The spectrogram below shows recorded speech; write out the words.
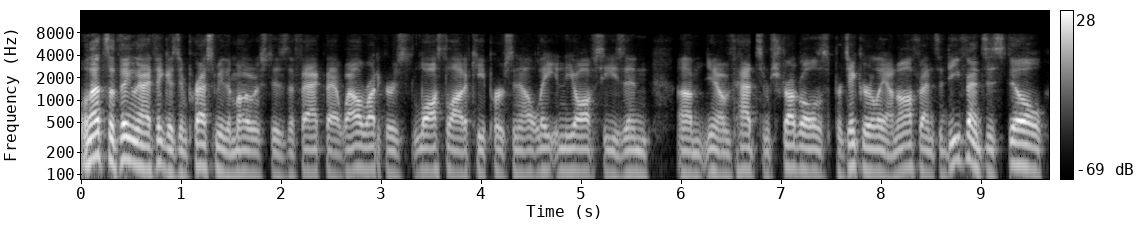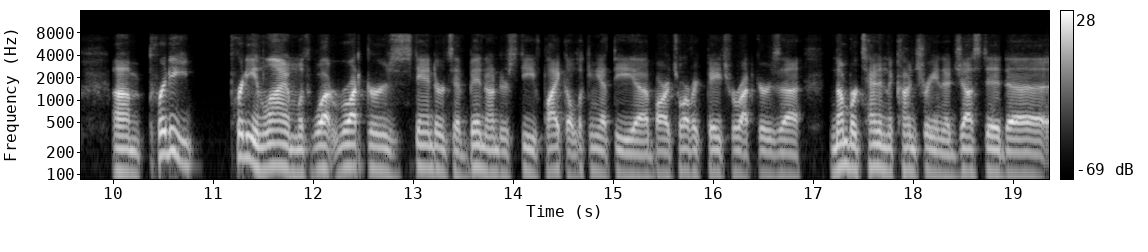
Well, that's the thing that I think has impressed me the most is the fact that while Rutgers lost a lot of key personnel late in the offseason, um, you know, have had some struggles, particularly on offense. The defense is still um, pretty pretty in line with what Rutgers standards have been under Steve Pikiell. Looking at the uh, Bart Torvik page for Rutgers, uh, number 10 in the country in adjusted uh,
